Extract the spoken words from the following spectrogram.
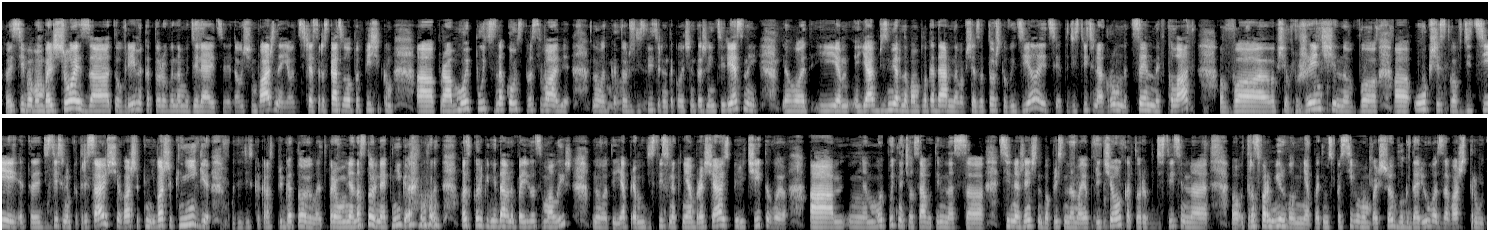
спасибо вам большое за то время, которое вы нам уделяете. Это очень важно. Я вот сейчас рассказывала подписчикам а, про мой путь знакомства с вами, ну, вот, который действительно такой очень тоже интересный. Вот, и я безмерно вам благодарна вообще за то, что вы делаете. Это действительно огромный ценный вклад в, вообще в женщин, в а, общество, в детей. Это действительно потрясающе. Ваши, ваши книги, вот я здесь как раз приготовила, это прям у меня настольная книга, поскольку недавно появился малыш, ну вот, и я прям действительно к ней обращаюсь, перечитываю. А мой путь начался вот именно с «Сильная женщина, попрись на мое плечо», который действительно э, трансформировал меня, поэтому спасибо вам большое, благодарю вас за ваш труд.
